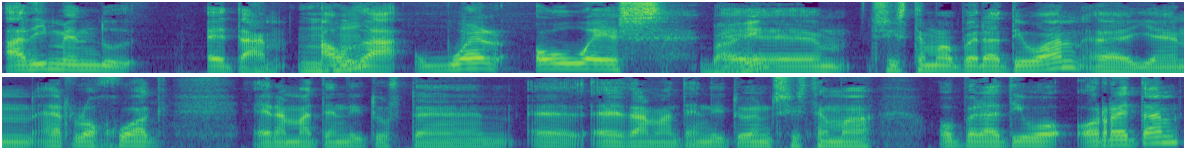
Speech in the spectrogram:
adimendu etan. Mm Hau da, Wear OS bai. eh, sistema operatiboan, eh, jen erlojuak eramaten dituzten, eh, eramaten dituen sistema operatibo horretan,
